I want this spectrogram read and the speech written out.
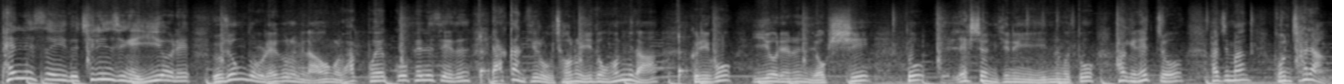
펠리세이드 7인승의 2열에 요 정도로 레그룸이 나온 걸 확보했고 펠리세이드는 약간 뒤로 전후 이동합니다. 그리고 2열에는 역시 또 일렉션 기능이 있는 것도 확인했죠. 하지만 본 차량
